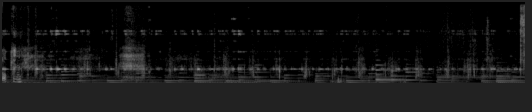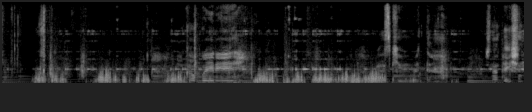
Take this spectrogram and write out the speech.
Okay. Pretty. That's cute right there. She's not patient.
